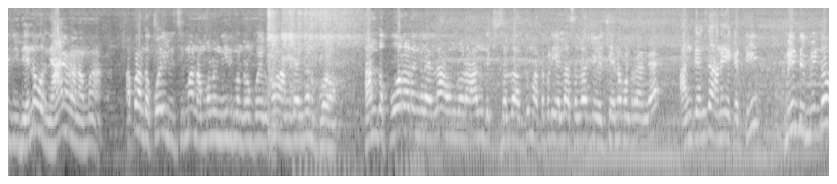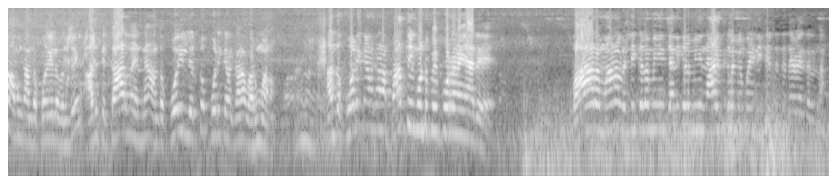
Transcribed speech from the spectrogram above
இது இது என்ன ஒரு நியாயம் வேணாமா? அப்போ அந்த கோயில் விஷயமா நம்மளும் நீதிமன்றம் போயிருக்கோம் அங்கங்கன்னு போகிறோம் போறோம். அங்க எல்லாம் அவங்களோட ஆளுங்கட்சி செல்வாக்கு மற்றபடி எல்லா செல்வாக்கையும் வச்சு என்ன பண்றாங்க? அங்கங்கே அணையை கட்டி மீண்டும் மீண்டும் அவங்க அந்த கோயிலை வந்து அதுக்கு காரணம் என்ன? அந்த கோயிலில் இருக்க கோடிக்கணக்கான வருமானம். அந்த கோடிக்கணக்கான பாத்தையும் கொண்டு போய் போடுறேன் யாரு? வாரமான வெள்ளிக்கிழமையும் சனிக்கிழமையும் ஞாயிற்றுக்கிழமையும் போய் நிற்கிறது இந்த தேவேந்திரன் தான்.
